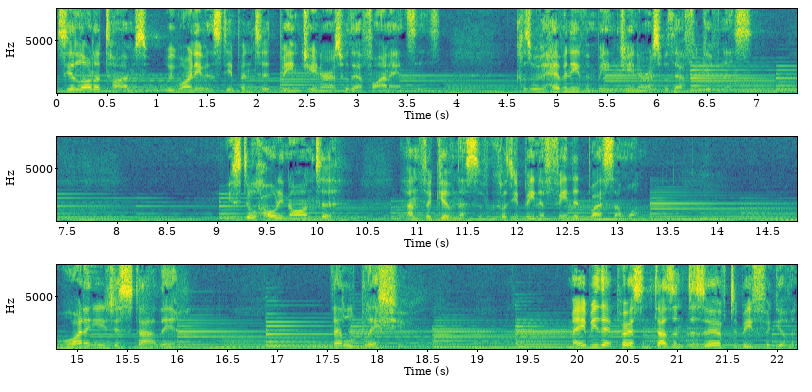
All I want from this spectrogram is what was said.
See, a lot of times we won't even step into being generous with our finances because we haven't even been generous with our forgiveness. You're still holding on to unforgiveness because you've been offended by someone. Why don't you just start there? That'll bless you. Maybe that person doesn't deserve to be forgiven.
